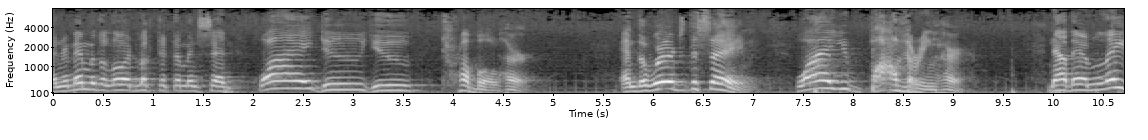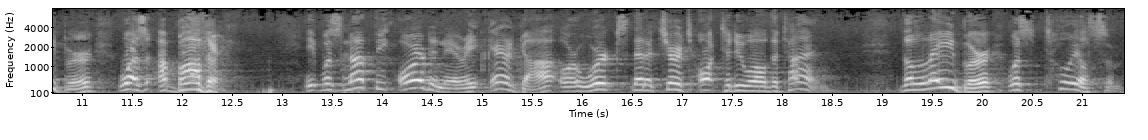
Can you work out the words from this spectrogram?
And remember the Lord looked at them and said, why do you trouble her? And the word's the same. Why are you bothering her? Now their labor was a bother. It was not the ordinary erga or works that a church ought to do all the time. The labor was toilsome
